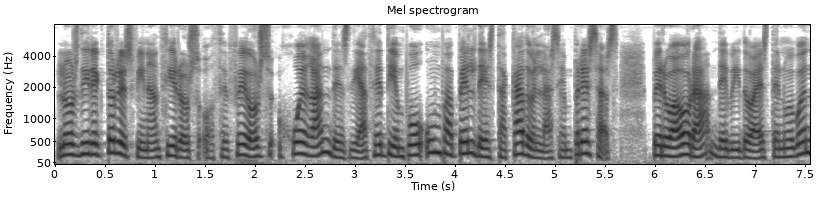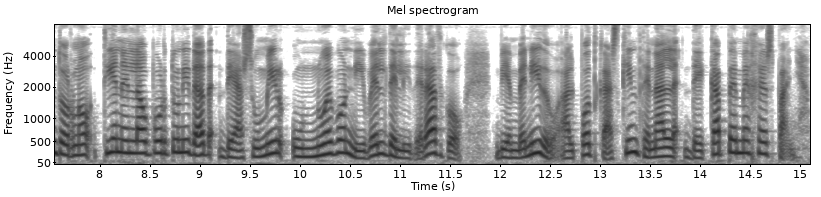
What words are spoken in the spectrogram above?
Los directores financieros o CFOs juegan desde hace tiempo un papel destacado en las empresas, pero ahora, debido a este nuevo entorno, tienen la oportunidad de asumir un nuevo nivel de liderazgo. Bienvenido al podcast quincenal de KPMG España.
